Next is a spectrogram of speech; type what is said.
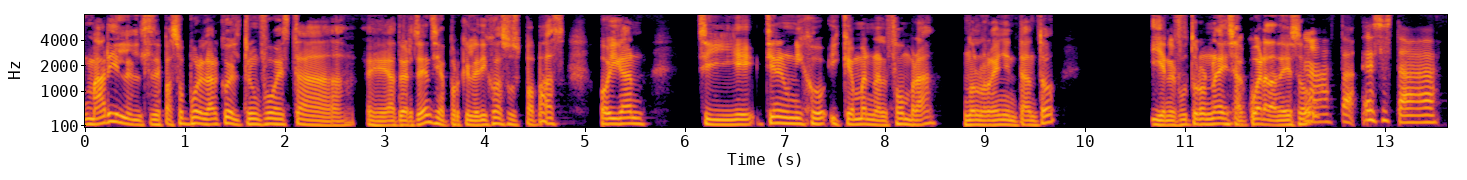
Mari se pasó por el arco del triunfo esta eh, advertencia porque le dijo a sus papás, oigan, si tienen un hijo y queman alfombra, no lo regañen tanto. y en el futuro nadie se acuerda de eso. No, está, eso está.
